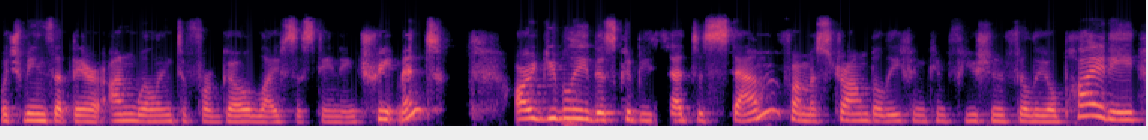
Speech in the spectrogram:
which means that they're unwilling to forego life sustaining treatment. Arguably, this could be said to stem from a strong belief in Confucian filial piety,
